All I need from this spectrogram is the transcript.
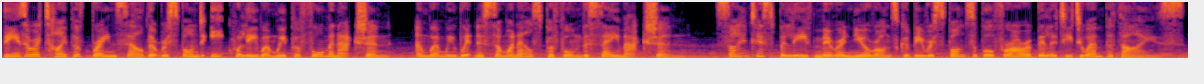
These are a type of brain cell that respond equally when we perform an action and when we witness someone else perform the same action. Scientists believe mirror neurons could be responsible for our ability to empathize.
